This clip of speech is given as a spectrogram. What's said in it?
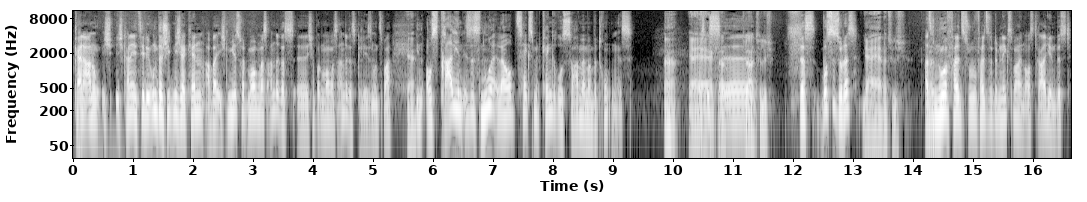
keine Ahnung, ich, ich kann jetzt hier den Unterschied nicht erkennen, aber ich, mir ist heute Morgen was anderes, äh, ich habe heute Morgen was anderes gelesen. Und zwar, Ja. in Australien ist es nur erlaubt, Sex mit Kängurus zu haben, wenn man betrunken ist. Ah, ja, ja, ja, ist, klar. äh, klar, natürlich. Das, wusstest du das? Ja, ja, natürlich. Also nur, falls du, falls du demnächst mal in Australien bist,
